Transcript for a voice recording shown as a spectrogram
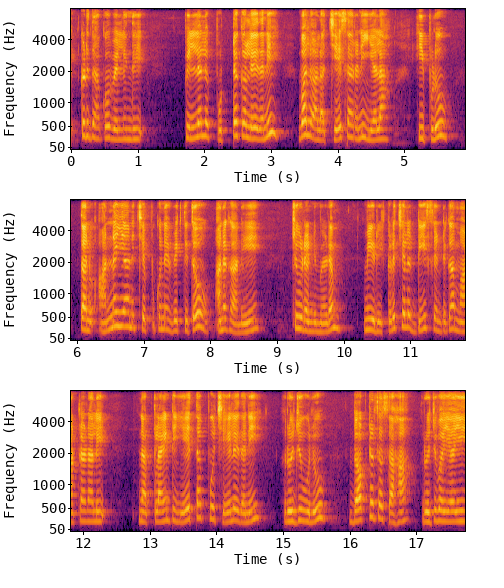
ఎక్కడి దాకో వెళ్ళింది. పిల్లలు పుట్టక లేదని వాళ్ళు అలా చేశారని ఎలా? ఇప్పుడు తను అన్నయ్య అని చెప్పుకునే వ్యక్తితో అనగానే చూడండి మేడం మీరు ఇక్కడ చాలా డీసెంట్గా మాట్లాడాలి. నా క్లయింట్ ఏ తప్పు చేయలేదని రుజువులు డాక్టర్తో సహా రుజువయ్యాయి.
